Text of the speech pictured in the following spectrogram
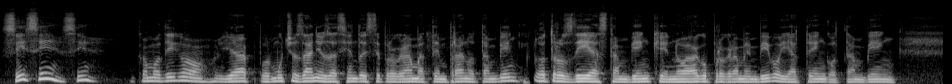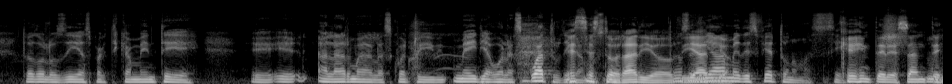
Sí, sí, sí. Como digo, ya por muchos años haciendo este programa temprano también. Otros días también que no hago programa en vivo, ya tengo también todos los días prácticamente eh, alarma a las cuatro y media o a las cuatro, digamos. Ese es tu horario Entonces diario. ya me despierto nomás. Qué interesante.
